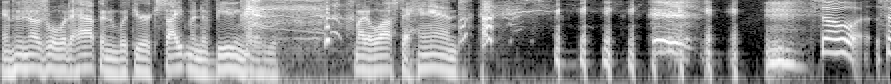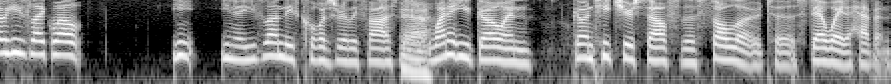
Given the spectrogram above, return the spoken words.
And who knows what would have happened with your excitement of beating her? Might have lost a hand. So so he's like, well, you you know, you've learned these chords really fast. Uh, Yeah. why don't you go and go and teach yourself the solo to Stairway to Heaven?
